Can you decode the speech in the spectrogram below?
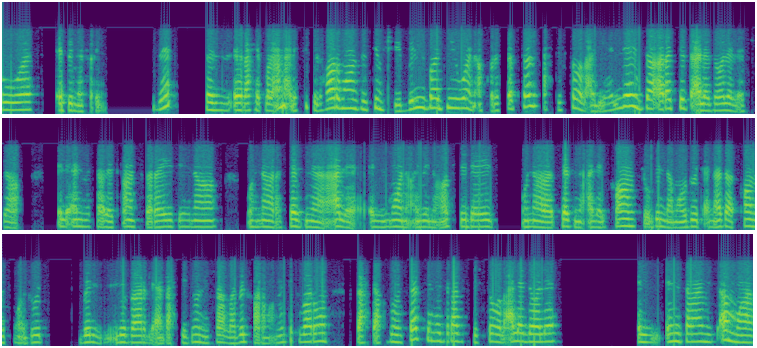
هو epinephrine. زين؟ راح يطلعون على شكل hormones تمشي بال body وين أكو receptors راح تشتغل عليها. ليش دا أركز على ذول الأشياء؟ لأن methyl transferase هنا وهنا ركزنا على ال monoamine oxidase وهنا ركزنا على ال COMT وقلنا موجود another COMT موجود بال liver لأن راح تجون إن شاء الله بال pharma من تكبرون راح تأخذون certain drugs تشتغل على ذولا. ال enzymes اما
